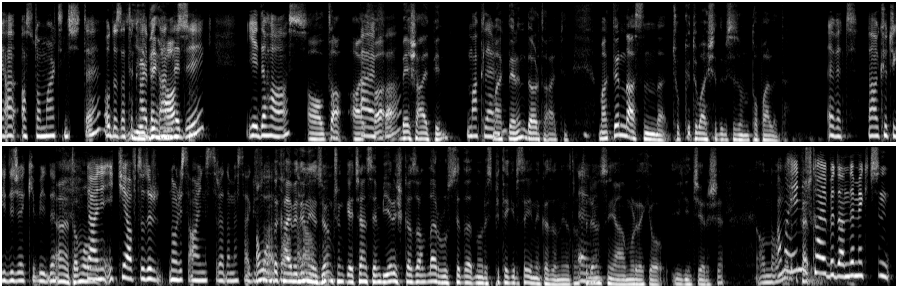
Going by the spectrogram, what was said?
Ya Aston Martin işte. O da zaten Yedi kaybeden Haas. dedik. 7 Haas, 6 Alfa, Alfa. 5 Alpin. McLaren. McLaren 4 Alpin. McLaren da aslında çok kötü başladı bir sezonu toparladı. Evet daha kötü gidecek gibiydi. Evet ama Yani iki haftadır Norris aynı sırada mesela güzel ama onda puanlar kaybedeni yazıyorum çünkü geçen sene bir yarış kazandılar. Rusya'da Norris pite girse yine kazanıyordu. Hatırlıyor Evet. musun Yağmur'daki o ilginç yarışı? Ondan, Ama henüz kaybeden demek için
